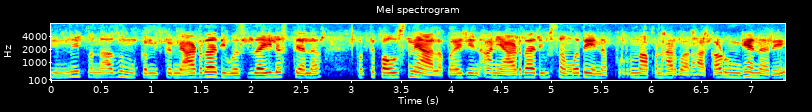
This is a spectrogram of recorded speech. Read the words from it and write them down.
तीन नाही पण अजून कमीत कमी आठ दहा दिवस जाईलच त्याला. फक्त पाऊस नाही आला पाहिजे. आणि आठ दहा दिवसामध्ये ना पूर्ण आपण हरभरा हा काढून घेणार आहे.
